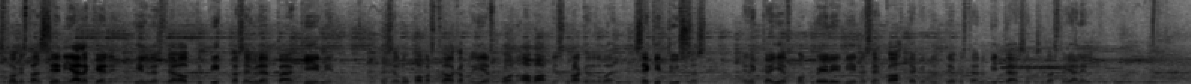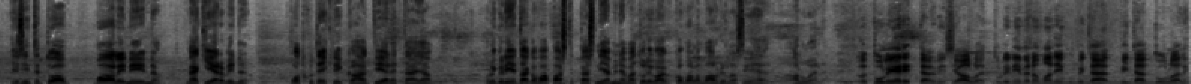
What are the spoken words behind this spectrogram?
Sitten oikeastaan sen jälkeen Ilves vielä otti pikkasen ylempää kiinni, ja se lupavasti alkanut IFK avaamisrakentelulle, sekin tyssäs. Eli IFK peliin viimeiseen 20 minuuttia oikeastaan ei mitään siitä hyvästä jäljellä. Ja sitten tuo maali, niin Mäkijärvin potkutekniikkahan tiedetään ja Oliko niin, että aika vapaasti pääsi Nieminen vai tuli aika kovalla vauhdilla siihen alueelle? No, tuli erittäin hyvin siihen alueelle. Tuli nimenomaan niin kuin pitää, pitää tulla. Eli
